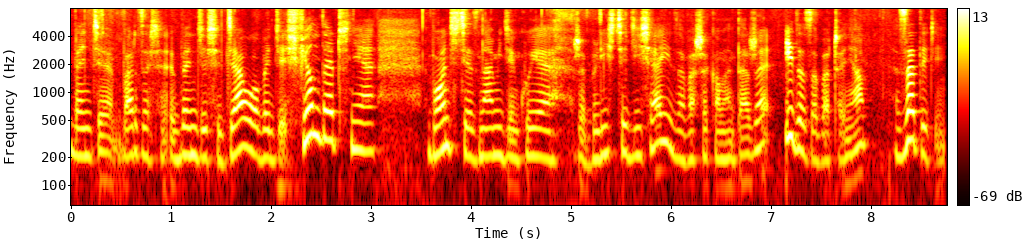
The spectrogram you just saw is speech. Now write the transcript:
Będzie bardzo się, będzie się działo, będzie świątecznie. Bądźcie z nami. Dziękuję, że byliście dzisiaj, za Wasze komentarze i do zobaczenia za tydzień.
